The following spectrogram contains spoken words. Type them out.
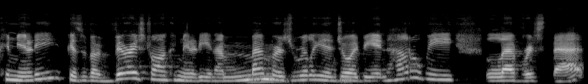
community because we have a very strong community and our mm-hmm. members really enjoy being how do we leverage that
